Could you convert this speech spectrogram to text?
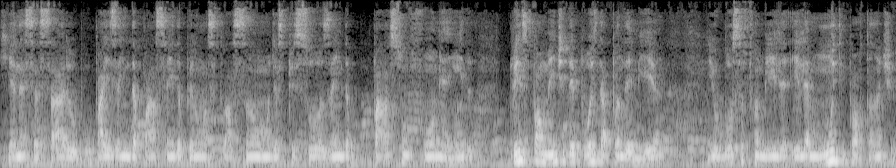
que é necessário. O país ainda passa ainda por uma situação onde as pessoas ainda passam fome ainda, principalmente depois da pandemia. E o Bolsa Família ele é muito importante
